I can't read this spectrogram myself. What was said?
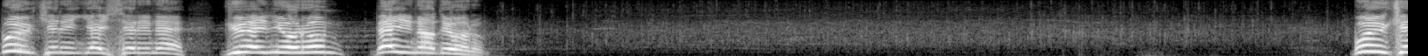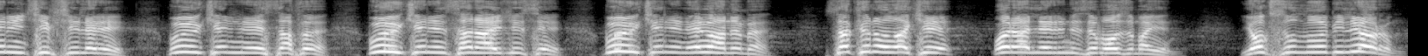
bu ülkenin gençlerine güveniyorum ve inanıyorum. Bu ülkenin çiftçileri, bu ülkenin esnafı, bu ülkenin sanayicisi, bu ülkenin ev hanımı. Sakın ola ki morallerinizi bozmayın. Yoksulluğu biliyorum.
